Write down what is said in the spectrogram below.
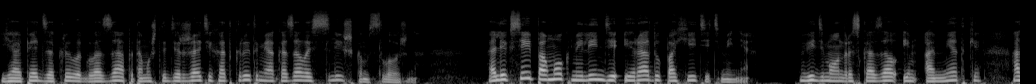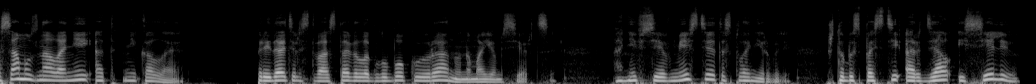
Я опять закрыла глаза, потому что держать их открытыми оказалось слишком сложно. Алексей помог Мелинде и Раду похитить меня. Видимо, он рассказал им о метке, а сам узнал о ней от Николая. Предательство оставило глубокую рану на моем сердце. Они все вместе это спланировали, чтобы спасти Ордял и Селию?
